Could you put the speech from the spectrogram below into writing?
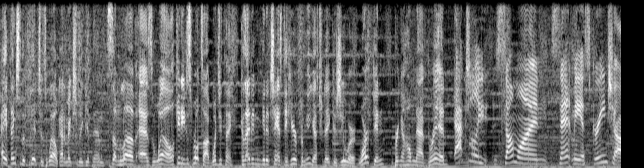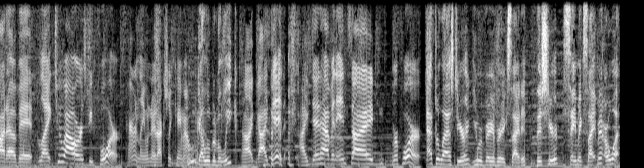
Hey, thanks for the pitch as well. Got to make sure we give them some love as well. Kitty, just real talk. What'd you think? Because I didn't get a chance to hear from you yesterday because you were working, bringing home that bread. Actually, someone sent me a screenshot of it like two hours before, apparently, when it actually came out. Got a little bit of a leak. I, I did. I did have an inside report. After last year, you were very, very excited. This year, same excitement or what?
